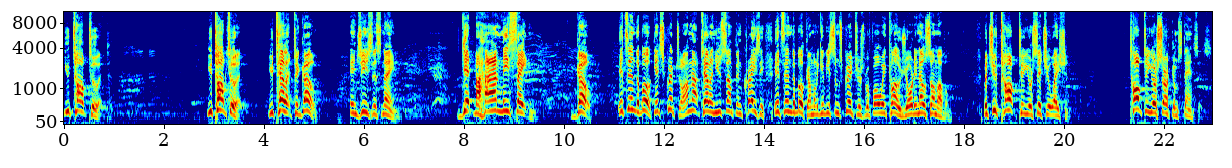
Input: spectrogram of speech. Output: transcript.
you talk to it. You talk to it. You tell it to go in Jesus' name. Get behind me, Satan. Go. It's in the book. It's scriptural. I'm not telling you something crazy. It's in the book. I'm going to give you some scriptures before we close. You already know some of them. But you talk to your situation, talk to your circumstances.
